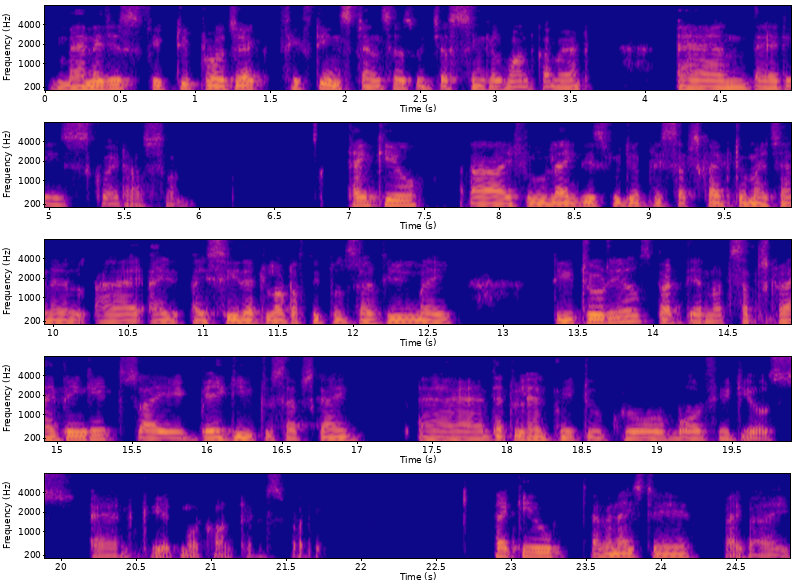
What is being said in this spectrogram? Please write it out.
manages 50 project, 50 instances with just single one command. And that is quite awesome. Thank you. Uh, if you like this video, please subscribe to my channel. I, I, I see that a lot of people are viewing my tutorials, but they're not subscribing it. So I beg you to subscribe and that will help me to grow more videos and create more contents for you. Thank you. Have a nice day. Bye bye.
